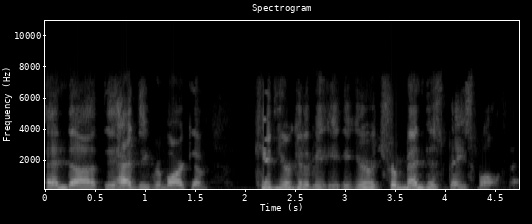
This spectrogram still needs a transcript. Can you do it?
and uh, they had the remark of, "Kid, you're going to be you're a tremendous baseball fan."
